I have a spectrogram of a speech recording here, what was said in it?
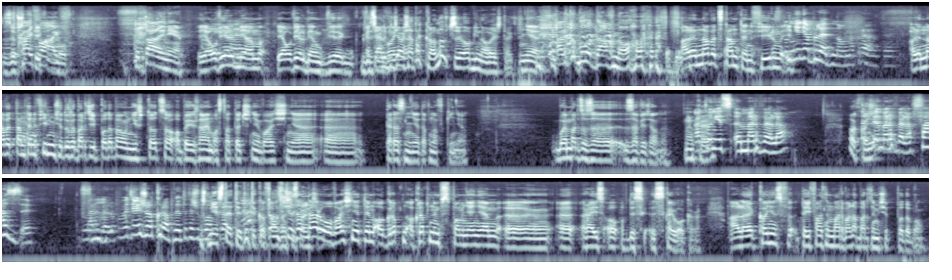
Ze High wszystkich five. filmów. Totalnie. Ja uwielbiam, ja uwielbiam Gwie, Znaczy, Gwiezdne ale Wojny. widziałeś Atak Klonów, czy ominąłeś tak? Nie, Ale to było dawno. ale nawet tamten film, i, Wspomnienia bledną, naprawdę. ale nawet tamten film mi się dużo bardziej podobał niż to, co obejrzałem ostatecznie właśnie e, teraz niedawno w kinie. Byłem bardzo za, zawiedziony. A Okej. koniec e, Marvela? O, Znaczy konie... Marvela, fazy. Marvelu. Powiedziałeś, że okropny, to też było Niestety, to okropne? tylko To faza już się się kończy. zatarło właśnie tym okropn- okropnym wspomnieniem e, e, Rise of the Sk- Skywalker. Ale koniec tej fazy Marvela bardzo mi się podobał.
